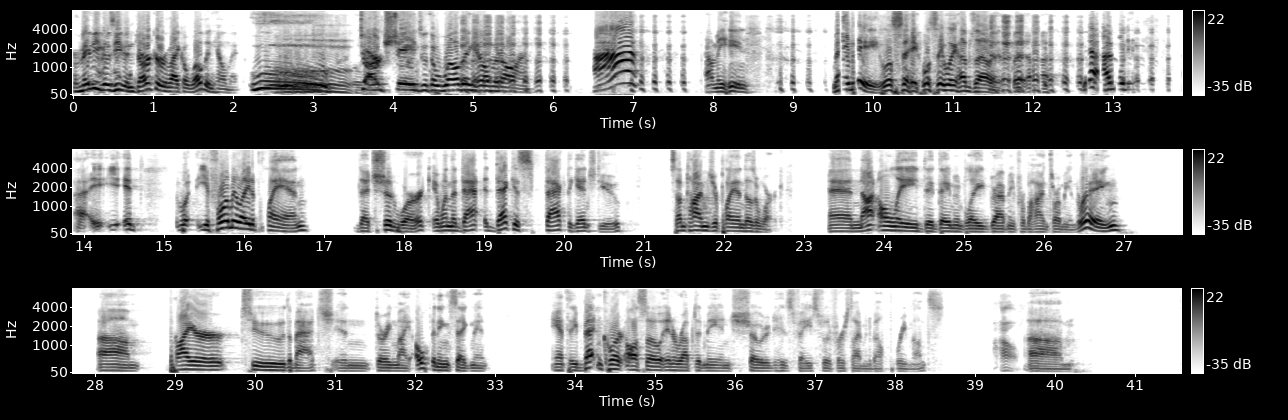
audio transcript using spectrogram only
Or maybe he goes even darker, like a welding helmet. Ooh, Ooh. dark shades with a welding helmet on. Huh? I mean, maybe we'll see. We'll see what comes out of it. But uh, yeah, I mean, uh, it, it you formulate a plan that should work, and when the da- deck is stacked against you, sometimes your plan doesn't work. And not only did Damon Blade grab me from behind, throw me in the ring, um, prior to the match and during my opening segment, Anthony Betancourt also interrupted me and showed his face for the first time in about three months. Wow. Um,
